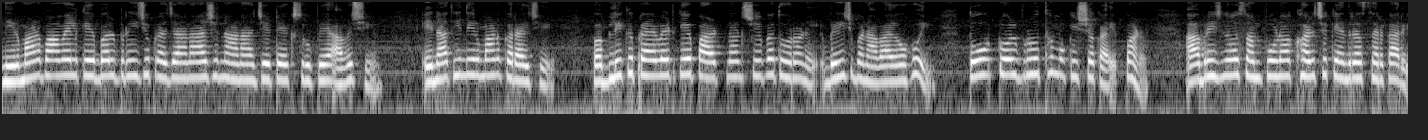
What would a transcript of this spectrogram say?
નિર્માણ પામેલ કેબલ બ્રિજ પ્રજાના જ નાણાં જે ટેક્સ રૂપે આવે છે. એનાથી નિર્માણ કરાય છે. પબ્લિક પ્રાઇવેટ કે પાર્ટનરશિપ ધોરણે બ્રિજ બનાવાયો હોય તો ટોલ બૂથ મૂકી શકાય, પણ આ બ્રિજનો સંપૂર્ણ ખર્ચ કેન્દ્ર સરકારે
